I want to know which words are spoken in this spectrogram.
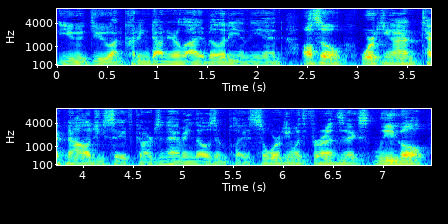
you do on cutting down your liability in the end. Also, working on technology safeguards and having those in place. So, working with forensics, legal,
